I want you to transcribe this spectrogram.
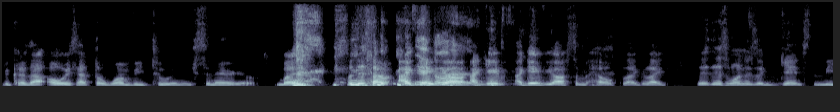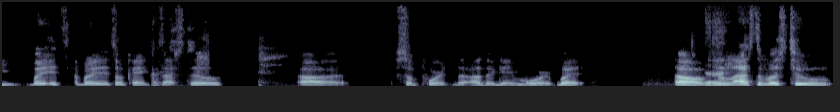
because I always have to one v two in these scenarios. But but this time I gave go y'all ahead. I gave I gave y'all some help. Like like this one is against me, but it's but it's okay because I still uh support the other game more. But um, Okay. The Last of Us Two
